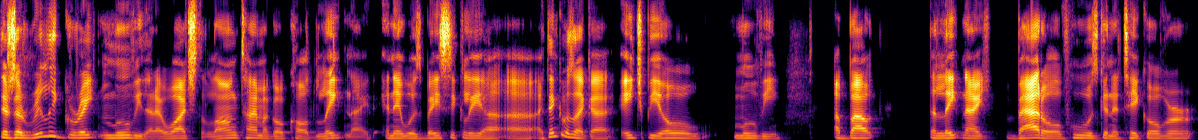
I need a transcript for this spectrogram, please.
There's a really great movie that I watched a long time ago called Late Night, and it was basically a, a I think it was like a HBO movie about the late night battle of who was going to take over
